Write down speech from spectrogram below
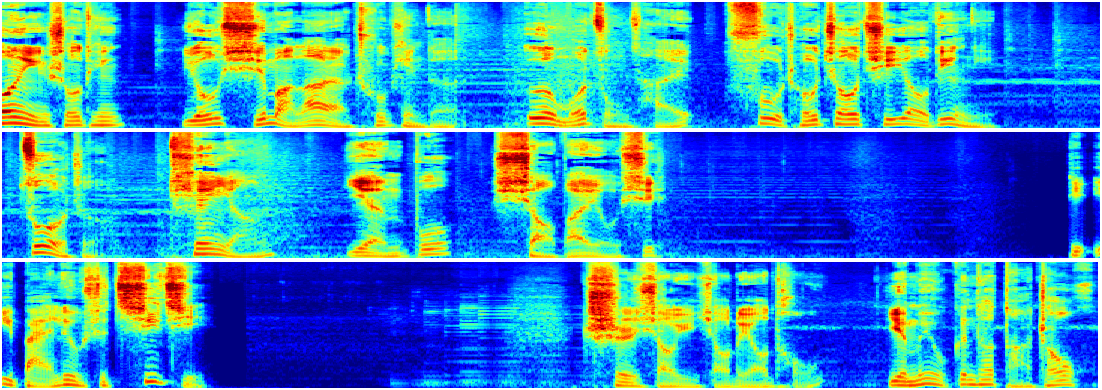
欢迎收听由喜马拉雅出品的《恶魔总裁复仇娇妻要定你》，作者：天阳，演播：小白游戏。第一百六十七集，赤小雨摇了摇头，也没有跟他打招呼，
